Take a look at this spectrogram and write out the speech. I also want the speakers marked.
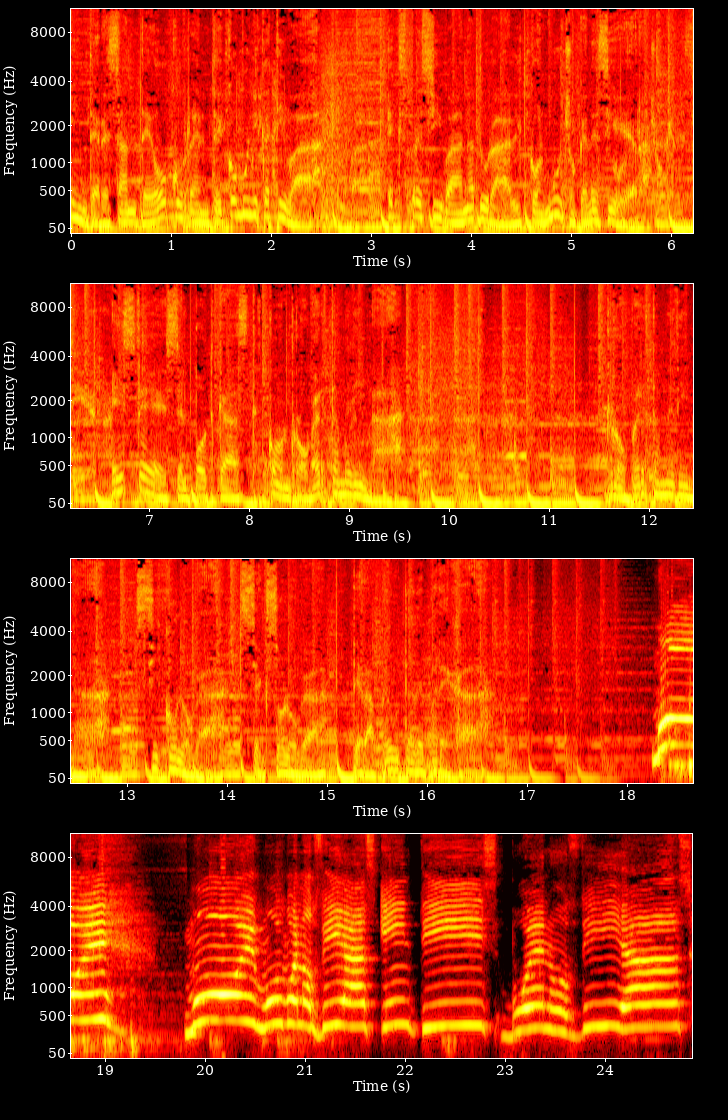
Speaker 1: Interesante, ocurrente, comunicativa. Expresiva, natural, con mucho que decir. Este es el podcast con Roberta Medina. Roberta Medina, psicóloga, sexóloga, terapeuta de pareja.
Speaker 2: Muy, muy, muy buenos días, Intis. Buenos días.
